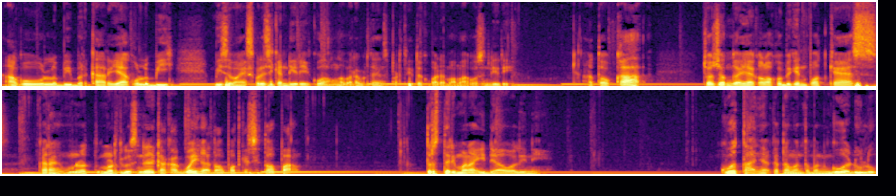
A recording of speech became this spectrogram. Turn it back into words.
aku lebih berkarya aku lebih bisa mengekspresikan diriku aku nggak pernah bertanya seperti itu kepada mama aku sendiri. Atau kak cocok nggak ya kalau aku bikin podcast? Karena menurut menurut gue sendiri kakak gue nggak tahu podcast itu apa. Terus dari mana ide awal ini? Gue tanya ke teman-teman gue dulu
